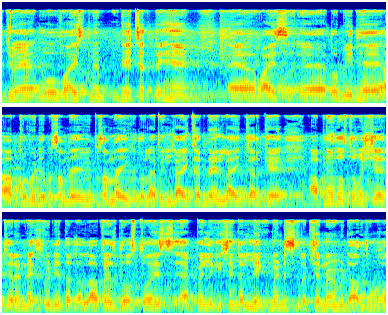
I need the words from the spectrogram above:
جو ہے وہ وائس میں بھیج سکتے ہیں۔ وائس تو امید ہے آپ کو ویڈیو پسند آئے گی۔ پسند آئے گی تو لائک کر دیں۔ لائک کر کے اپنے دوستوں کو شیئر کریں۔ نیکسٹ ویڈیو تک اللہ حافظ۔ دوستوں اس ایپلیکیشن کا لنک میں ڈسکرپشن میں بھی ڈال دوں گا۔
